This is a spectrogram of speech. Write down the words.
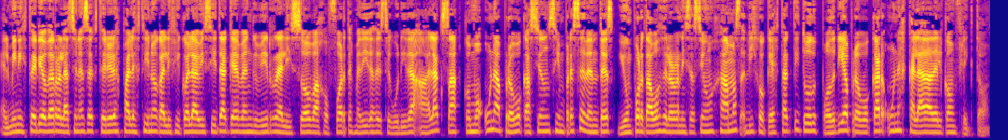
El Ministerio de Relaciones Exteriores palestino calificó la visita que Ben Gvir realizó bajo fuertes medidas de seguridad a Al-Aqsa como una provocación sin precedentes y un portavoz de la organización Hamas dijo que esta actitud podría provocar una escalada del conflicto.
